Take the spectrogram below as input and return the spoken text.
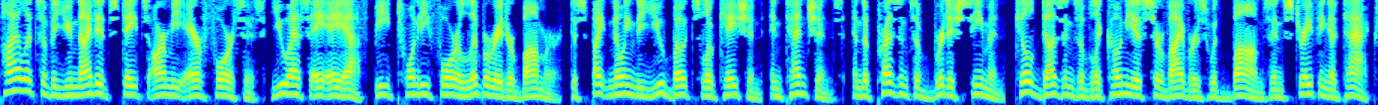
Pilots of a United States Army Air Forces USAAF B-24 Liberator bomber, despite knowing the U-boat's location, intentions, and the presence of British seamen, killed dozens of Laconia's survivors with bombs and strafing attacks,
